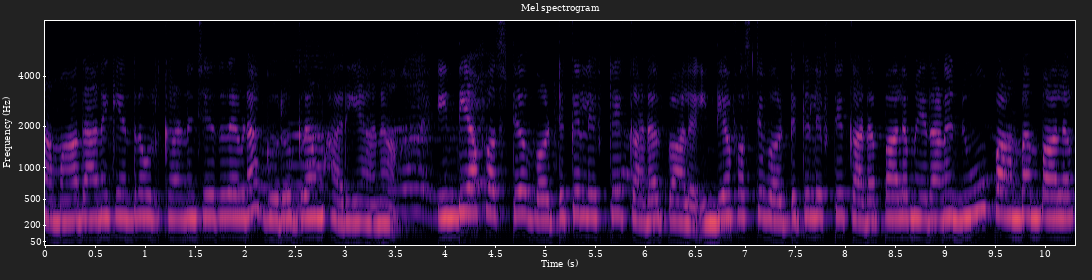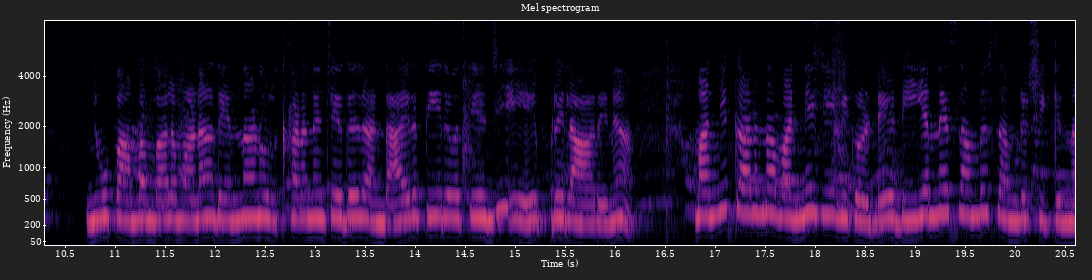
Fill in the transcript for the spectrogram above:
സമാധാന കേന്ദ്രം ഉദ്ഘാടനം ചെയ്തത് എവിടെ? Gurugram Haryana. India first vertical lift കടൽപ്പാലം. ഇന്ത്യ ഫസ്റ്റ് വെർട്ടിക്കൽ ലിഫ്റ്റ് കടൽപ്പാലം ഏതാണ്? ന്യൂ പാമ്പം പാലം ന്യൂ പാമ്പം പാലമാണ് അത് എന്നാണ് ഉദ്ഘാടനം ചെയ്തത്? രണ്ടായിരത്തി ഇരുപത്തിയഞ്ച് ഏപ്രിൽ ആറിന്. മഞ്ഞിൽ കാണുന്ന വന്യജീവികളുടെ ഡി എൻ എ സാമ്പിൾ സംരക്ഷിക്കുന്ന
